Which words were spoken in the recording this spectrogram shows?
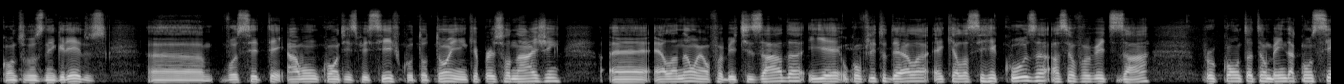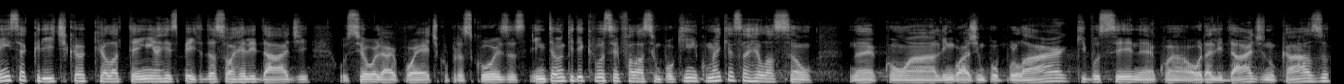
contos negreiros, ah, você tem há um conto em específico, Totonha, em que a personagem eh, ela não é alfabetizada e é- o conflito dela é que ela se recusa a se alfabetizar por conta também da consciência crítica que ela tem a respeito da sua realidade, o seu olhar poético para as coisas. Então eu queria que você falasse um pouquinho como é que essa relação né, com a linguagem popular, que você, né, com a oralidade no caso,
